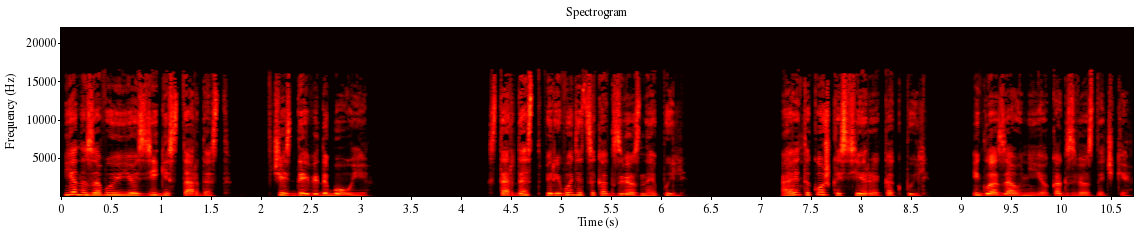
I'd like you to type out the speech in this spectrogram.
Я назову ее Зиги Стардаст в честь Дэвида Боуи. Стардаст переводится как звездная пыль. А эта кошка серая, как пыль и глаза у нее как звездочки.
